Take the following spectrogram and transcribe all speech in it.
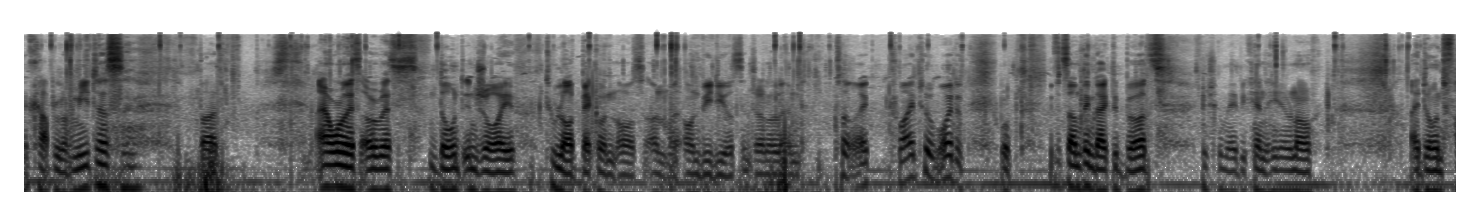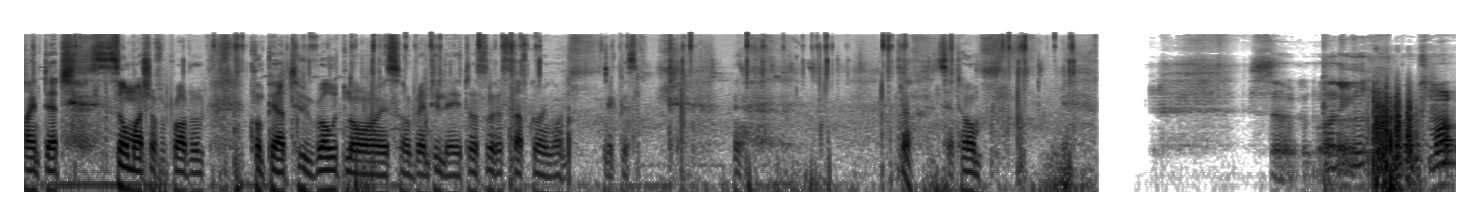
a couple of meters, but I always always don't enjoy too loud background noise on my on videos in general, and so I try to avoid it. Well, if it's something like the birds, which you maybe can hear now, I don't find that so much of a problem compared to road noise or ventilators or stuff going on like this. Yeah. It's at home. So good morning once more.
